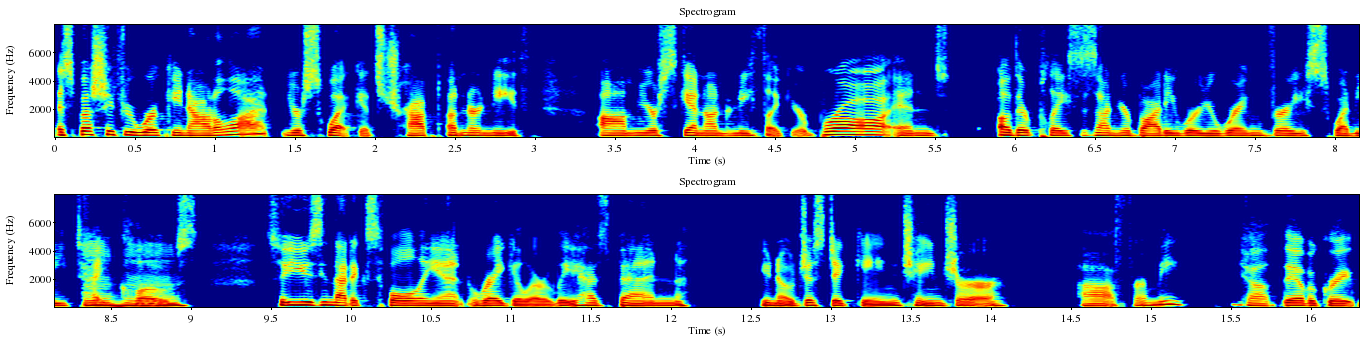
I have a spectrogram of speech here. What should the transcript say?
especially if you're working out a lot. Your sweat gets trapped underneath um, your skin, underneath like your bra and other places on your body where you're wearing very sweaty, tight mm-hmm. clothes. So using that exfoliant regularly has been, you know, just a game changer uh, for me. Yeah, they have a great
